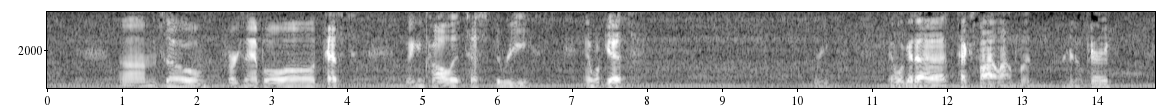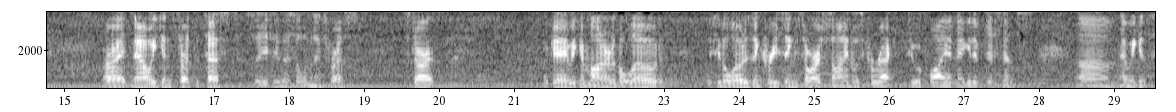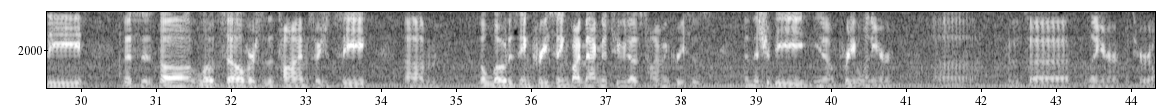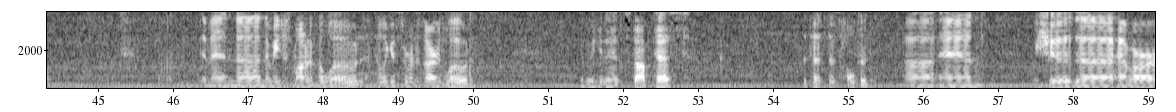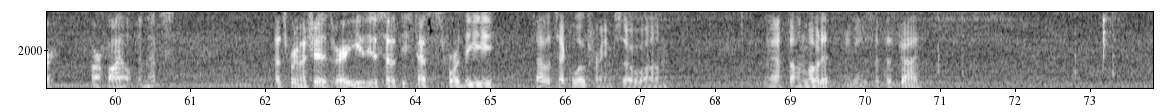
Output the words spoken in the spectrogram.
Um, so for example, uh, test, we can call it test three and we'll get three and we'll get a text file output hit OK. All right, now we can start the test. So you see this illuminates for us. Start. Okay, we can monitor the load. You see the load is increasing, so our sign was correct to apply a negative distance. Um, and we can see this is the load cell versus the time. So we should see um, the load is increasing by magnitude as time increases. And this should be, you know, pretty linear it's a linear material. Um, and then, uh, then we just monitor the load until it gets to our desired load. Then we can hit stop test. The test has halted uh, and we should uh, have our, our file. And that's, that's pretty much it. It's very easy to set up these tests for the Psylotech load frame. So um, yeah, to unload it, you can just hit this guy.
